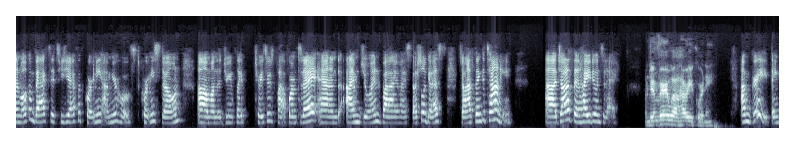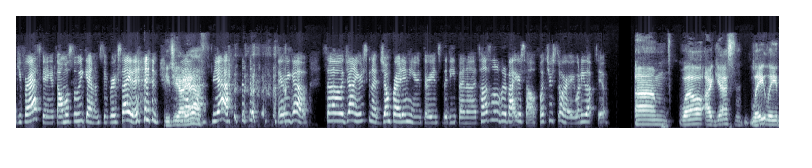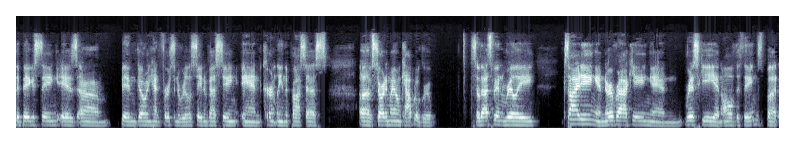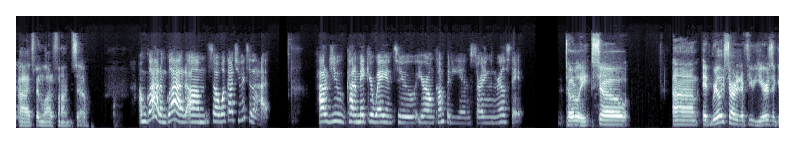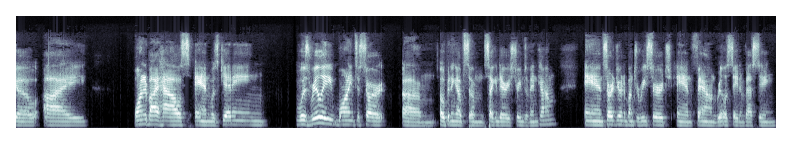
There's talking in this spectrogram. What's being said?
and welcome back to TGIF with Courtney. I'm your host, Courtney Stone, um, on the Dreamplay Tracers platform today, and I'm joined by my special guest, Jonathan Cattani. Uh, Jonathan, how are you doing today? I'm doing very well. How are you, Courtney? I'm great. Thank you for asking. It's almost the weekend. I'm super excited. TGIF. yeah. there we go. So, Johnny, we're just going to jump right in here and throw you into the deep end. Uh, tell us a little bit about yourself. What's your story? What are you up to? Um, well, I guess lately the biggest thing is um, been going headfirst into real estate investing and currently in the process of starting my own capital group. So that's been really exciting and nerve wracking and risky and all of the things, but uh, it's been a lot of fun. So I'm glad. I'm glad. Um, so what got you into that? How did you kind of make your way into your own company and starting in real estate? Totally. So um, it really started a few years ago. I wanted to buy a house and was getting, was really wanting to start um, opening up some secondary streams of income and started doing a bunch of research and found real estate investing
